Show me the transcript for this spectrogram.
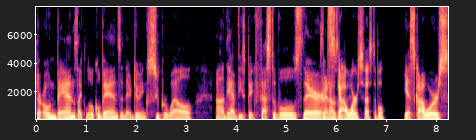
their own bands, like local bands, and they're doing super well. Uh, they have these big festivals there, and I was Ska like, Wars Festival? yeah, Ska Wars.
